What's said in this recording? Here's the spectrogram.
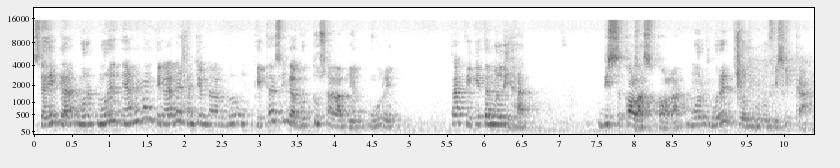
sehingga murid-muridnya memang tidak ada yang mencium tangan guru kita sih nggak butuh salamnya murid. Tapi kita melihat di sekolah-sekolah murid-murid cium guru fisika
